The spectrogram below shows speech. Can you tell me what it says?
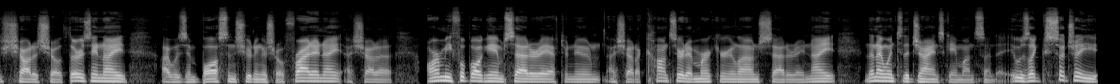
shot a show Thursday night. I was in Boston shooting a show Friday night. I shot a Army football game Saturday afternoon. I shot a concert at Mercury Lounge Saturday night, and then I went to the Giants game on Sunday. It was like such a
